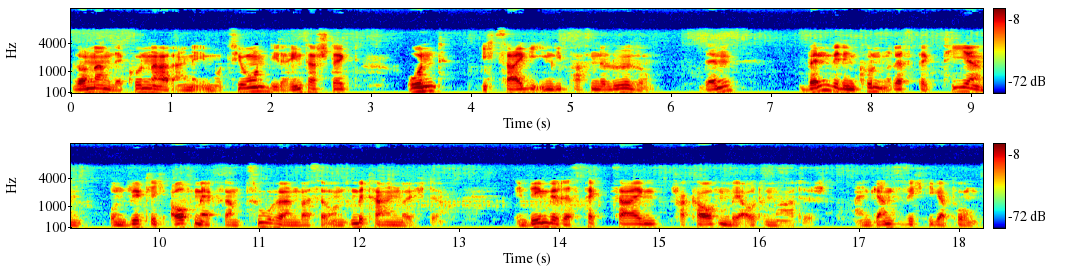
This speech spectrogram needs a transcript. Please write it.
sondern der Kunde hat eine Emotion, die dahinter steckt und ich zeige ihm die passende Lösung. Denn wenn wir den Kunden respektieren und wirklich aufmerksam zuhören, was er uns mitteilen möchte, indem wir Respekt zeigen, verkaufen wir automatisch. Ein ganz wichtiger Punkt.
